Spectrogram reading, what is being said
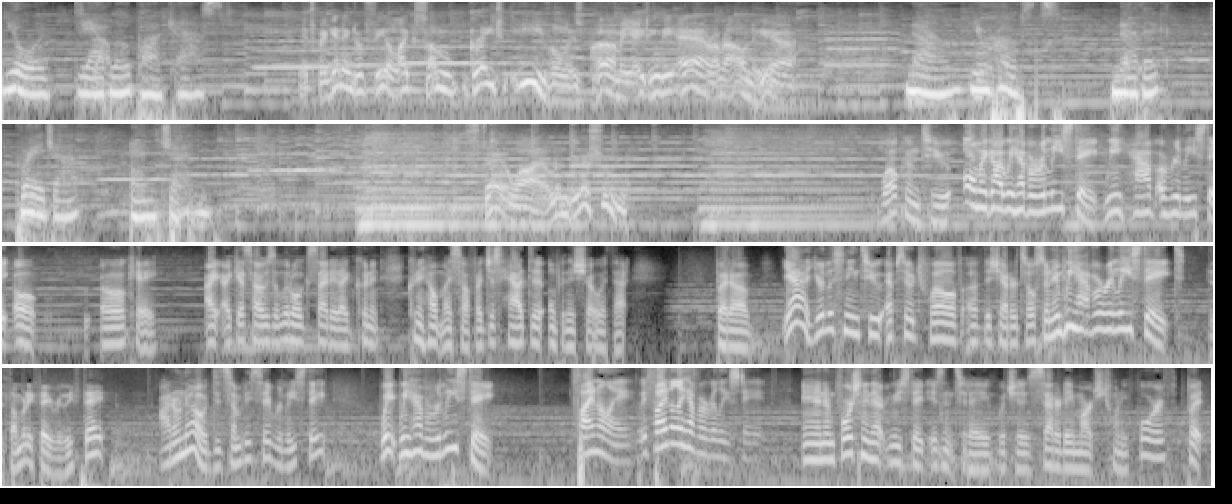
your Diablo podcast. It's beginning to feel like some great evil is permeating the air around here. Now, your hosts, Nevik, Breja, and Jen. Stay a while and listen. Welcome to. Oh my god, we have a release date! We have a release date! Oh, oh okay. I, I guess I was a little excited. I couldn't couldn't help myself. I just had to open the show with that. But uh, yeah, you're listening to episode 12 of the Shattered Soulstone, and we have a release date. Did somebody say release date? I don't know. Did somebody say release date? Wait, we have a release date. Finally, we finally have a release date. And unfortunately, that release date isn't today, which is Saturday, March 24th. But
